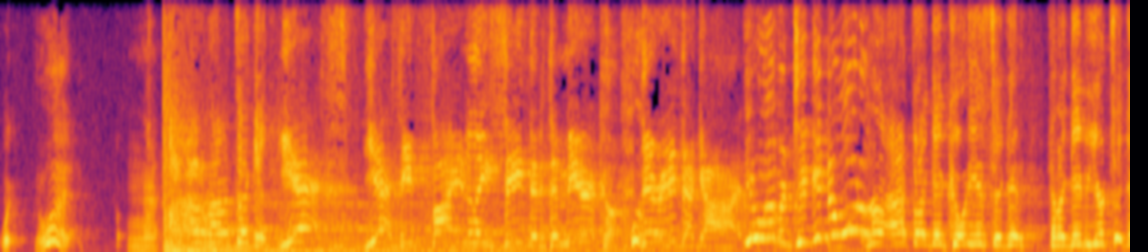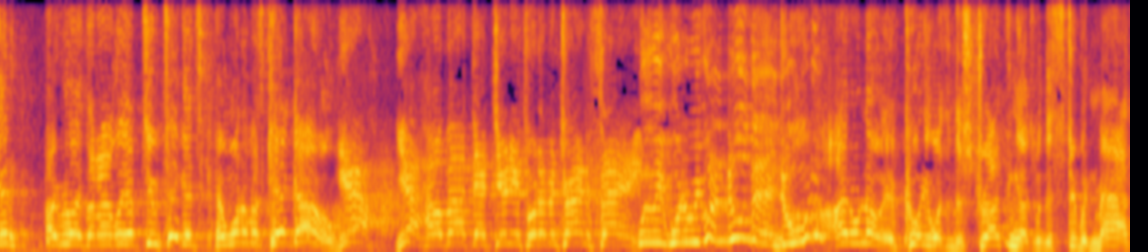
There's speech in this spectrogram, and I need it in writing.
Wait. What? I don't have a ticket! Yes! Yes, he finally sees that it's a miracle. There is a God. You don't have a ticket, dude? No, after I gave Cody his ticket and I gave you your ticket, I realized that I only have two tickets and one of us can't go. Yeah, yeah, how about that, Junior? That's what I've been trying to say. Wait, wait, what are we gonna do then, dude? I don't know. If Cody wasn't distracting us with his stupid math,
